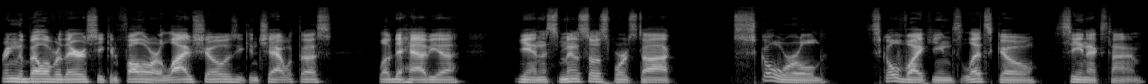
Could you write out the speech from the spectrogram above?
ring the bell over there so you can follow our live shows. You can chat with us. Love to have you. Again, this is Minnesota Sports Talk, Skull World, Skull Vikings. Let's go. See you next time.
